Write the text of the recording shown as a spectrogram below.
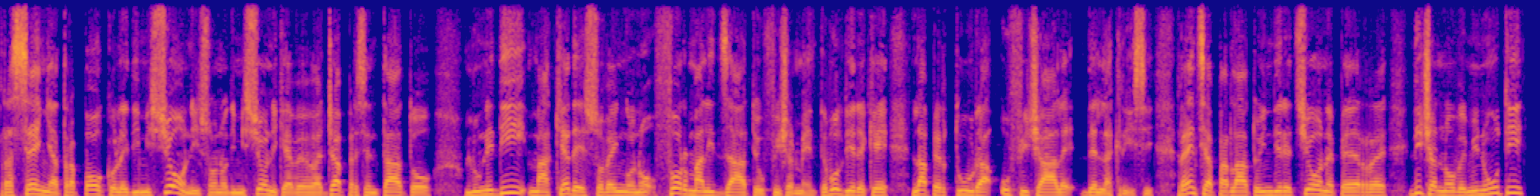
rassegna tra poco le dimissioni. Sono dimissioni che aveva già presentato lunedì, ma che adesso vengono formalizzate ufficialmente. Vuol dire che l'apertura ufficiale della crisi. Renzi ha parlato in direzione per 19 minuti,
